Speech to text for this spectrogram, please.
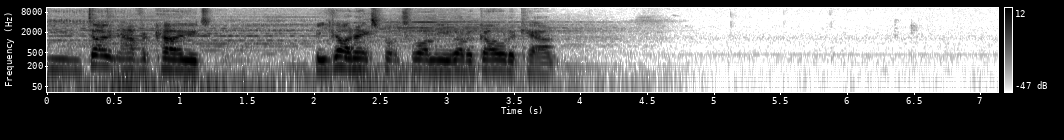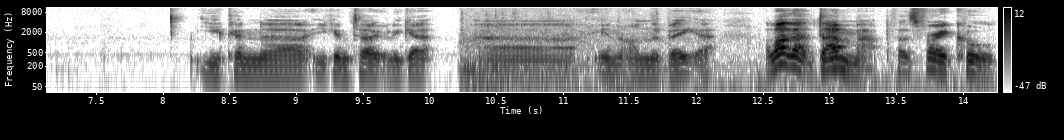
you don't have a code, but you got an Xbox One, and you got a gold account, you can uh, you can totally get uh, in on the beta. I like that dam map. That's very cool.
